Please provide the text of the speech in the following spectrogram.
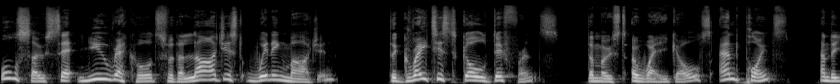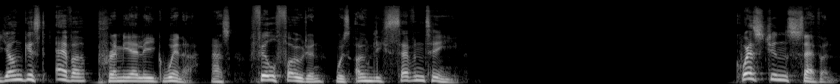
also set new records for the largest winning margin, the greatest goal difference, the most away goals and points, and the youngest ever Premier League winner, as Phil Foden was only 17. Question 7.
